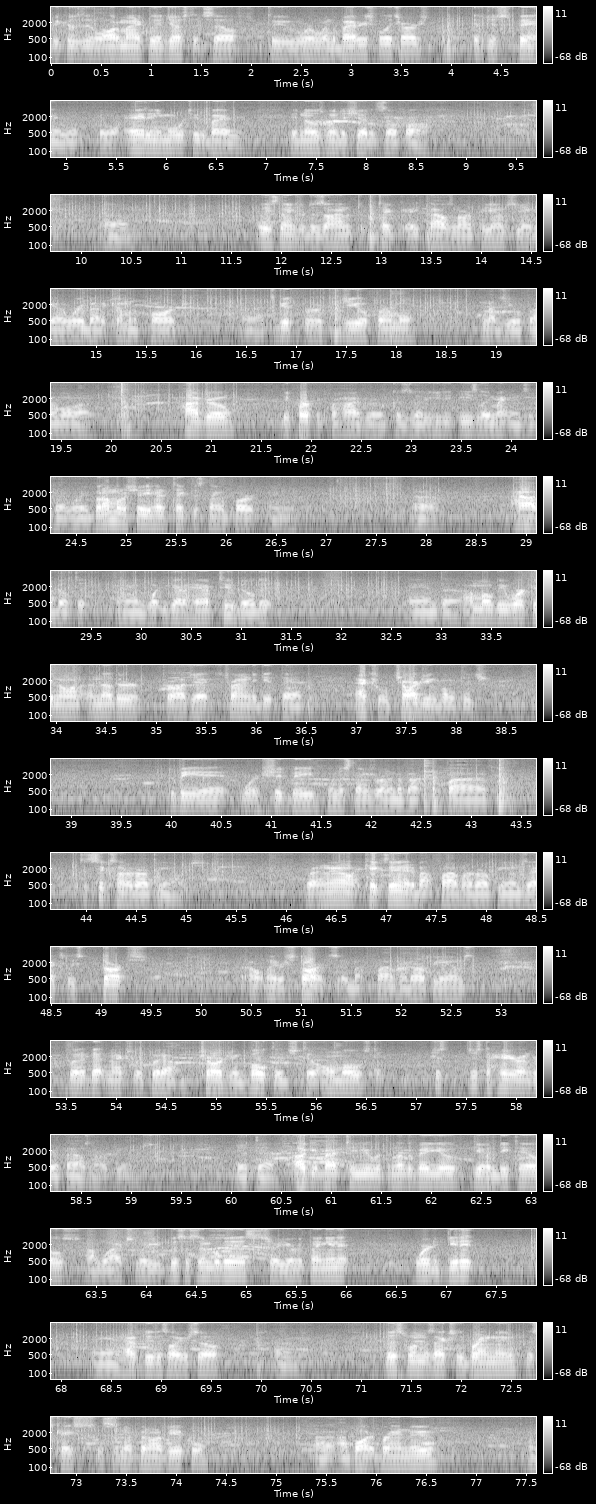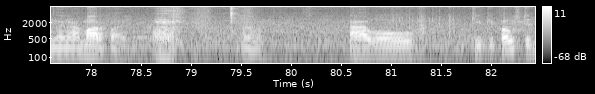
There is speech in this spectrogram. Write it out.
because it'll automatically adjust itself to where when the battery's fully charged, it'll just spin. It won't, it won't add any more to the battery. It knows when to shut itself off. Um, these things are designed to take 8,000 RPM, so you ain't got to worry about it coming apart. Uh, it's good for geothermal, not geothermal, uh, hydro. Be perfect for hydro because you easily maintenance it that way. But I'm going to show you how to take this thing apart and uh, how I built it and what you got to have to build it. And uh, I'm going to be working on another project trying to get that actual charging voltage to be at where it should be when this thing's running about 5 to 600 RPMs. Right now it kicks in at about 500 RPMs. It actually starts, the alternator starts at about 500 RPMs, but it doesn't actually put out charging voltage till almost just just a hair under a thousand RPMs. But uh, I'll get back to you with another video giving details. I will actually disassemble this, show you everything in it, where to get it, and how to do this all yourself. Um, this one is actually brand new. This case, this has never been on a vehicle. Uh, I bought it brand new, and then I modified it. Uh, I will keep you posted.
